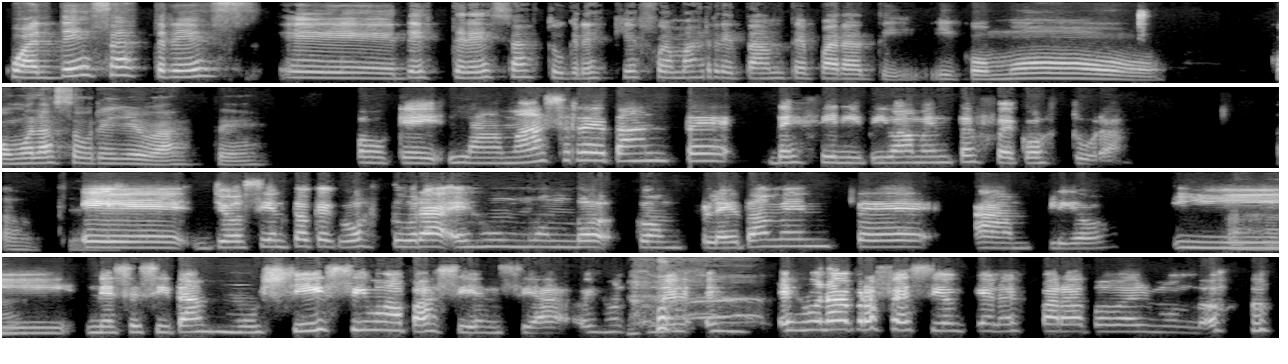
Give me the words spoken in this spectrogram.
¿Cuál de esas tres eh, destrezas tú crees que fue más retante para ti y cómo, ¿Cómo la sobrellevaste? Ok, la más retante definitivamente fue costura. Eh, yo siento que costura es un mundo completamente amplio y necesitas muchísima paciencia. Es, una profesión que no es para todo el mundo. o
